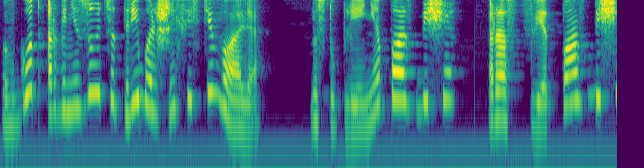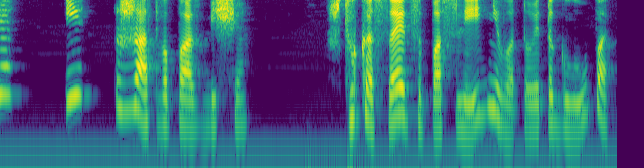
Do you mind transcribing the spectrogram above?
В год организуются три больших фестиваля – наступление пастбища, расцвет пастбища и жатва пастбища. «Что касается последнего, то это глупо»,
